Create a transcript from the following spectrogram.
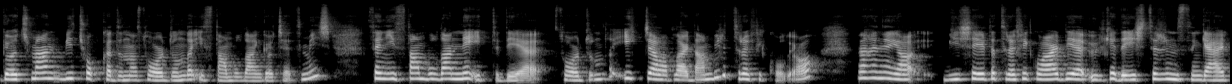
Göçmen birçok kadına sorduğunda İstanbul'dan göç etmiş. Seni İstanbul'dan ne itti diye sorduğunda ilk cevaplardan biri trafik oluyor. Ve hani ya bir şehirde trafik var diye ülke değiştirir misin ger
